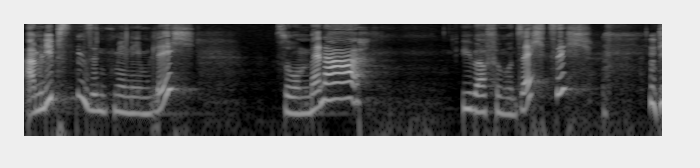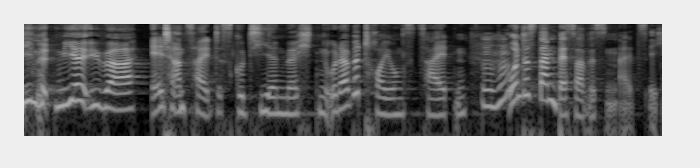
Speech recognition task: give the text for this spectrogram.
Am liebsten sind mir nämlich so Männer über 65, die mit mir über Elternzeit diskutieren möchten oder Betreuungszeiten und es dann besser wissen als ich.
